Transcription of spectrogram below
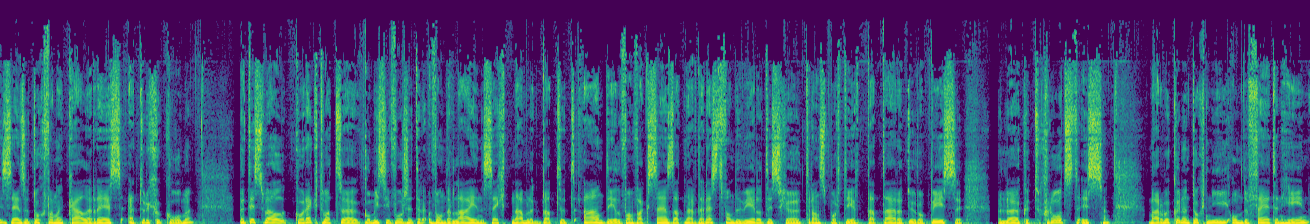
zijn ze toch van een kale reis teruggekomen. Het is wel correct wat uh, commissievoorzitter von der Leyen zegt, namelijk dat het aandeel van vaccins dat naar de rest van de wereld is getransporteerd, dat daar het Europese luik het grootste is. Maar we kunnen toch niet om de feiten heen. Uh,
